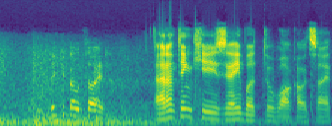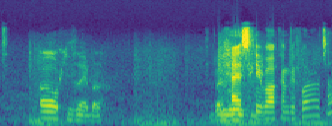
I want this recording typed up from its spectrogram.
Take it outside. I don't think he's able to walk outside. Oh, he's able. Believe Has me. he walked before outside?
